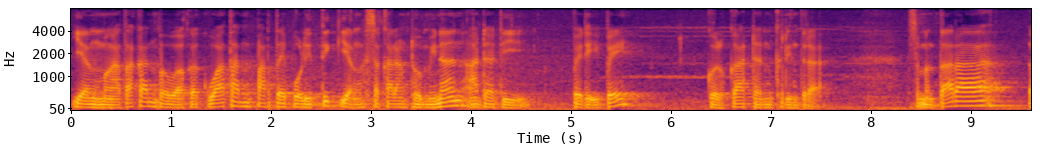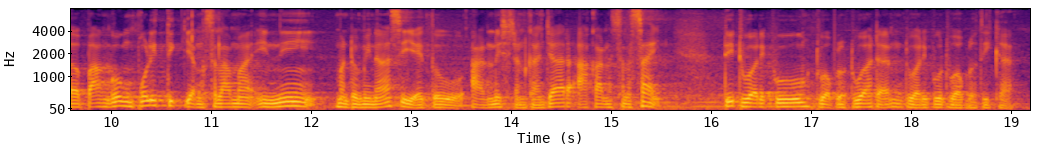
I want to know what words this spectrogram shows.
yang mengatakan bahwa kekuatan partai politik yang sekarang dominan ada di PDIP, Golkar dan Gerindra. Sementara eh, panggung politik yang selama ini mendominasi yaitu Anies dan Ganjar akan selesai di 2022 dan 2023.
